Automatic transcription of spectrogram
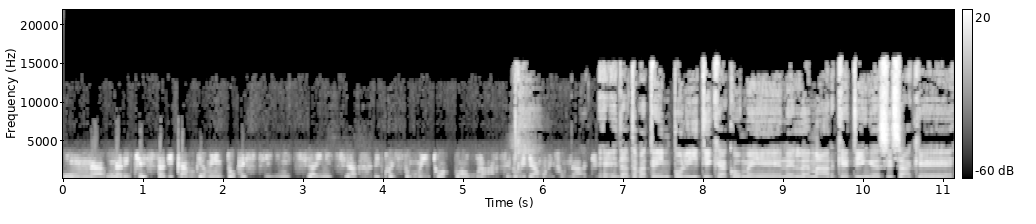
una, una, richiesta di cambiamento che si inizia, inizia in questo momento a coagularsi, lo vediamo nei sondaggi. E d'altra parte in politica come nel marketing si sa che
